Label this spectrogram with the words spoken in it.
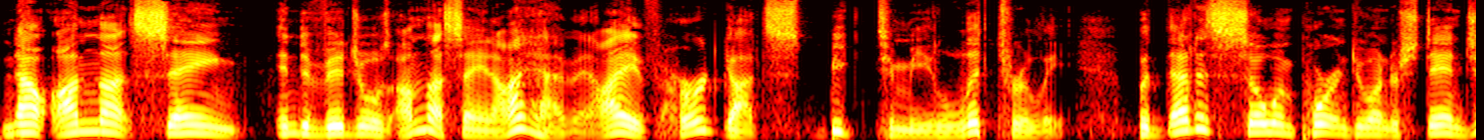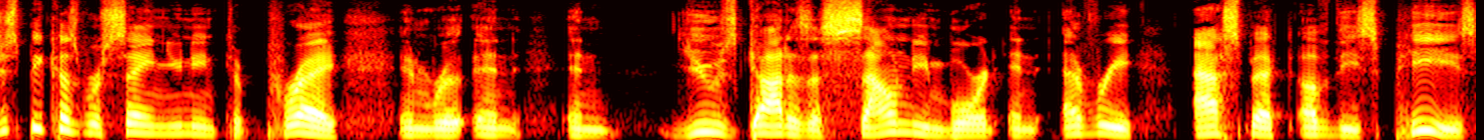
Now, I'm not saying individuals, I'm not saying I haven't. I have heard God speak to me literally. But that is so important to understand. Just because we're saying you need to pray and re- and and use God as a sounding board in every aspect of these P's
